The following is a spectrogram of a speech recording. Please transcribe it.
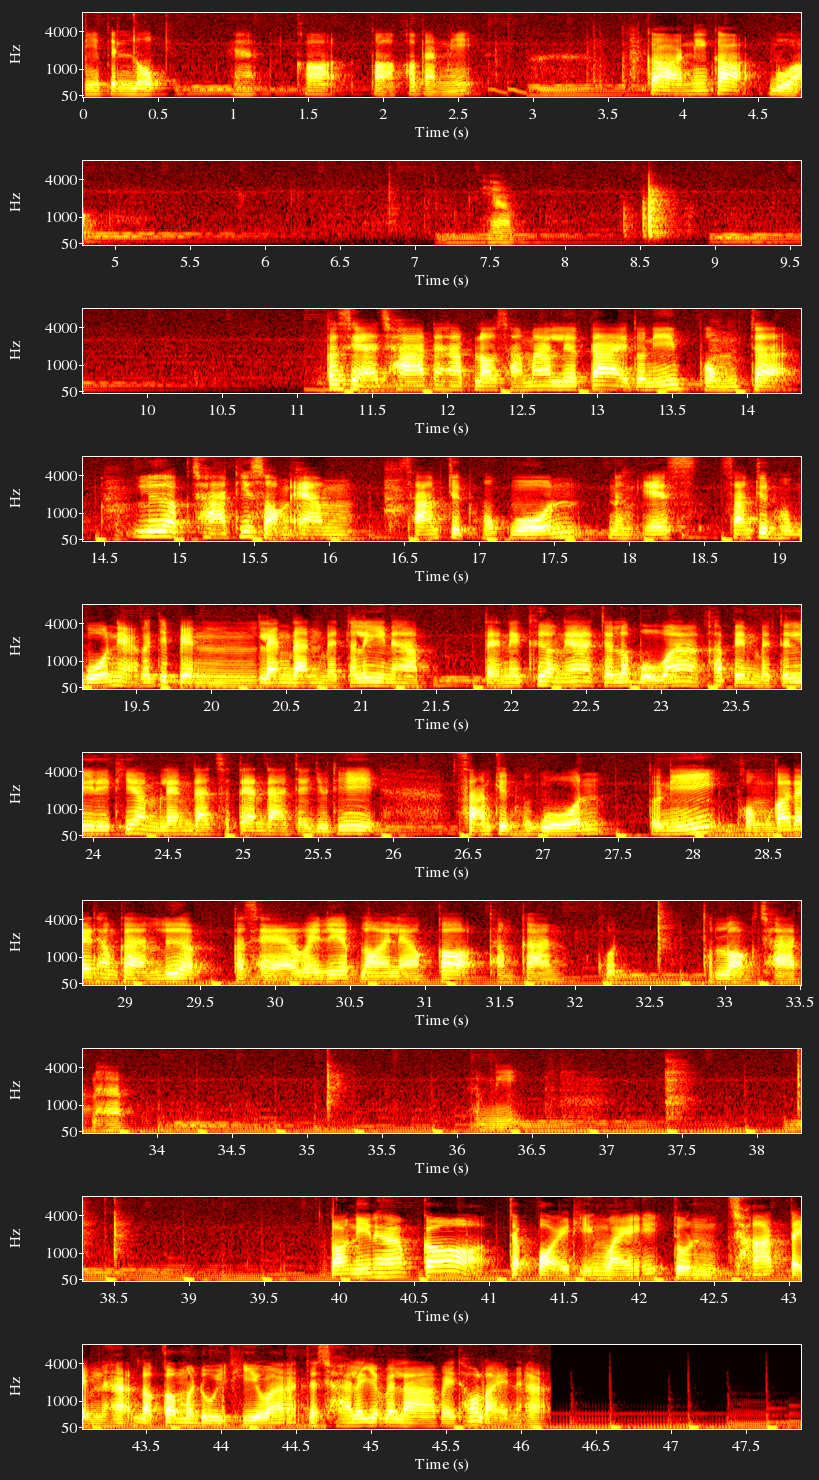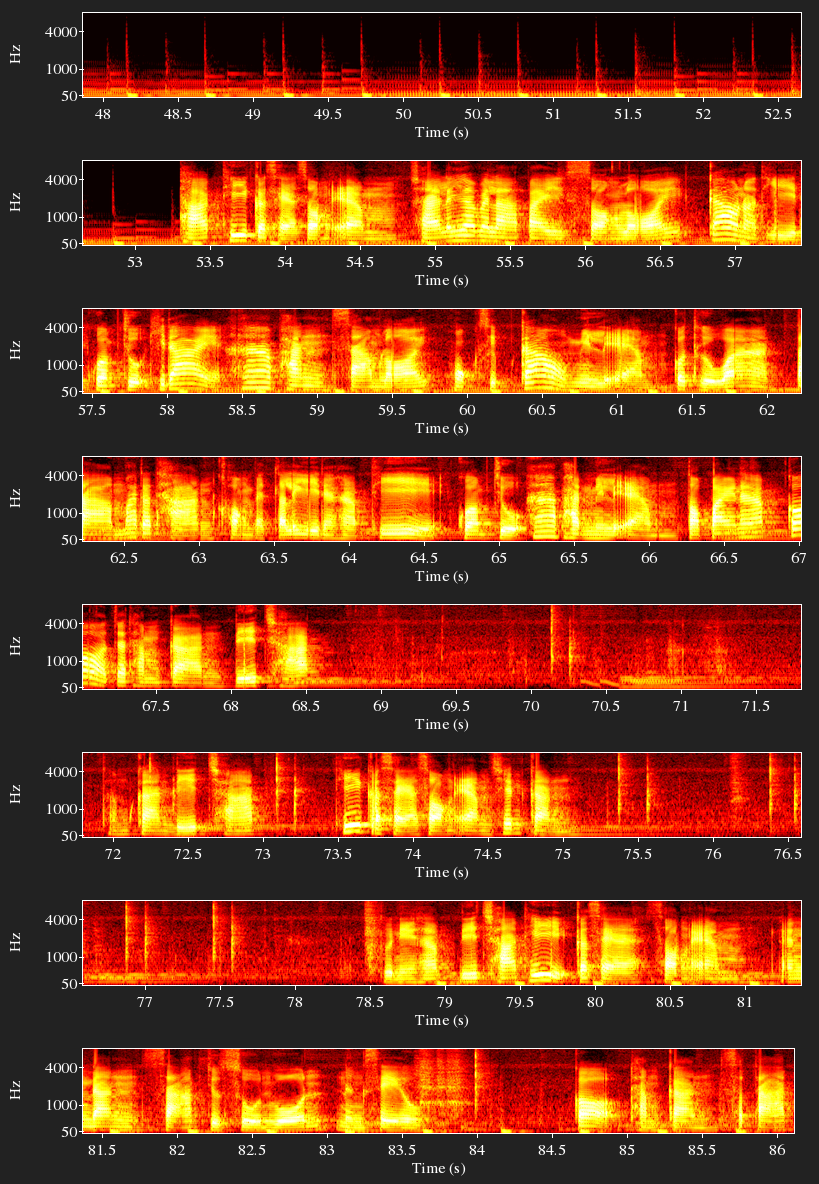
นี้เป็นลบนะก็ต่อเข้าแบบนี้ ก็นี่ก็บวกนี่ครับกระแสชาร์จนะครับ เราสามารถเลือกได้ตัวนี้ผมจะเลือกชาร์จที่ 2 แอมป์3.6 โวลต์ 1S 3.6 โวลต์เนี่ยก็จะเป็นแรงดันแบตเตอรี่นะครับ แต่ในเครื่องเนี้จะระบุว่าถ้าเป็นแบตเตอรี่ลิเธียมแรงดันสแตนดาร์ดจะอยู่ที่ 3.6 โวลต์ ตัวนี้ผมก็ได้ทำการเลือกกระแสไว้เรียบร้อยแล้วก็ทำการกดทดลองชาร์จนะฮะแบบนี้ ตอนนี้นะครับก็จะปล่อยทิ้งไว้จนชาร์จเต็มนะฮะแล้วก็มาดูอีกทีว่าจะใช้ระยะเวลาไปเท่าไหร่นะฮะ ชาร์จที่กระแส 2 แอมป์ใช้ระยะเวลาไป 209 นาที ความจุที่ได้ 5,369 มิลลิแอมป์ก็ถือว่าตามมาตรฐานของแบตเตอรี่นะครับ ที่ความจุ 5,000 มิลลิแอมป์ต่อไปนะครับ ก็จะทำการดีชาร์จทำการดีชาร์จที่กระแส 2 แอมป์เช่นกัน ตัวนี้ครับดีชาร์จที่กระแส 2 แอมป์แรงดัน 3.0 โวลต์ 1 เซลล์ ก็ทำการสตาร์ท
